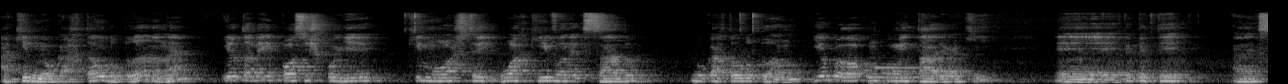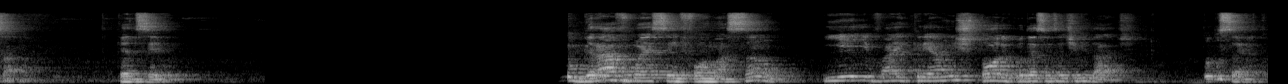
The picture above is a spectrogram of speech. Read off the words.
aqui no meu cartão do plano, né? E eu também posso escolher que mostre o arquivo anexado no cartão do plano. E eu coloco um comentário aqui, é, PPT anexado. Quer dizer, eu gravo essa informação e ele vai criar um histórico dessas atividades. Tudo certo.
